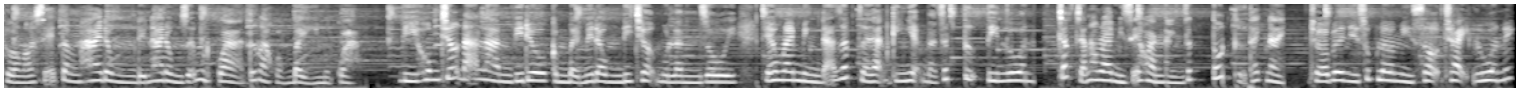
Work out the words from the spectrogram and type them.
Thường nó sẽ tầm 2 đồng đến 2 đồng rưỡi một quả, tức là khoảng 7 000 một quả. Vì hôm trước đã làm video cầm 70 đồng đi chợ một lần rồi Thì hôm nay mình đã rất dày dặn kinh nghiệm và rất tự tin luôn Chắc chắn hôm nay mình sẽ hoàn thành rất tốt thử thách này Trời ơi, bây giờ nhìn súp lơ mình sợ chạy luôn ấy.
